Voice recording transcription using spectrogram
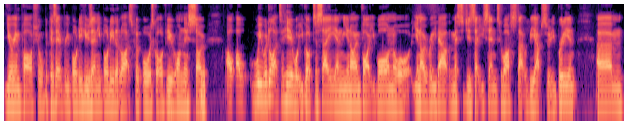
you're impartial because everybody who's anybody that likes football has got a view on this. So. I'll, I'll, we would like to hear what you got to say and you know invite you on or you know read out the messages that you send to us. That would be absolutely brilliant. Um,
